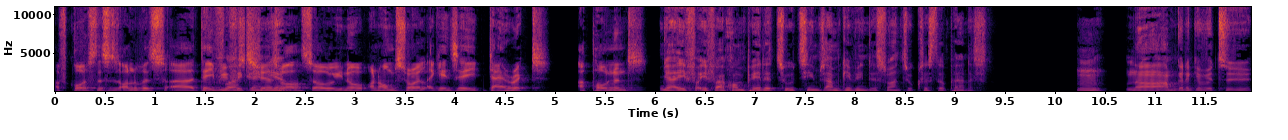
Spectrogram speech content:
of course, this is Oliver's uh, debut First fixture game, as well. So, you know, on home soil against a direct opponent. yeah, if if I compare the two teams, I'm giving this one to Crystal Palace. Hmm. no, I'm gonna give it to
